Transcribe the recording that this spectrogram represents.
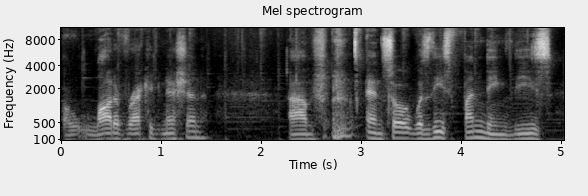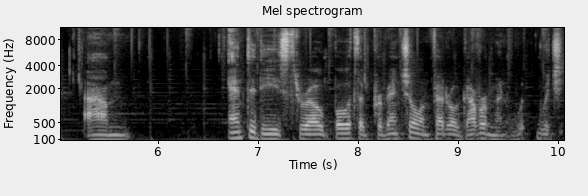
a lot of recognition. Um, and so it was these funding, these um, entities throughout both the provincial and federal government, which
